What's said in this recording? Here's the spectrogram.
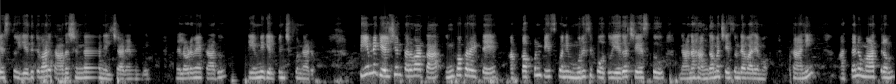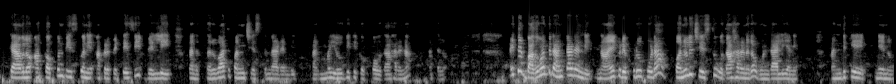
చేస్తూ ఎదుటివారికి ఆదర్శంగా నిలిచాడండి. నిలవడమే కాదు టీంని గెలిపించుకున్నాడు. టీంని గెలిచిన తర్వాత ఇంకొకరైతే ఆ కప్పుని తీసుకొని మురిసిపోతూ ఏదో చేస్తూ నానా హంగామా చేసుండేవారేమో. కానీ అతను మాత్రం కేవలం ఆ కప్పుని తీసుకొని అక్కడ పెట్టేసి వెళ్ళి తన తరువాత పని చేస్తున్నాడండి. కర్మయోగికి గొప్ప ఉదాహరణ అతను. అయితే భగవంతుడు అంటాడండి నాయకుడు ఎప్పుడూ కూడా పనులు చేస్తూ ఉదాహరణగా ఉండాలి అని. అందుకే నేను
